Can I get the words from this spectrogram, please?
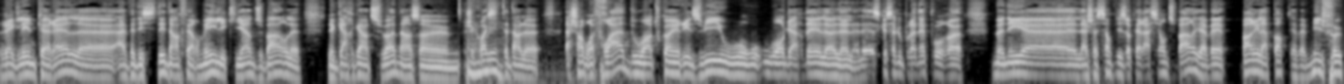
régler une querelle, euh, avait décidé d'enfermer les clients du bar, le, Gargantua, dans un, je ben crois que c'était dans le la chambre froide ou en tout cas un réduit où, où on gardait. Là, est-ce que ça nous prenait pour euh, mener la gestion des opérations du bar? Il y avait barré la porte, il y avait mille feux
